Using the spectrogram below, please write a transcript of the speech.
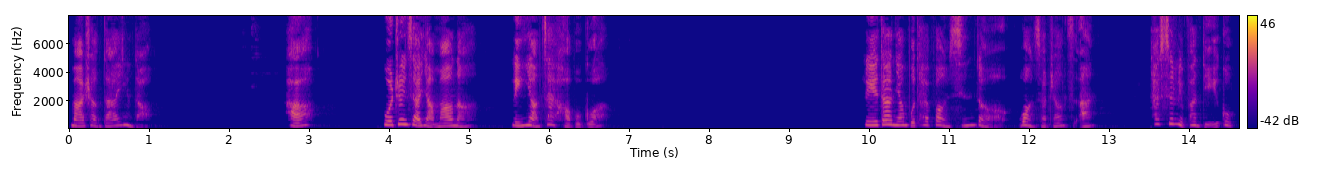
马上答应道：“好，我正想养猫呢，领养再好不过。”李大娘不太放心的望向张子安，她心里犯嘀咕。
